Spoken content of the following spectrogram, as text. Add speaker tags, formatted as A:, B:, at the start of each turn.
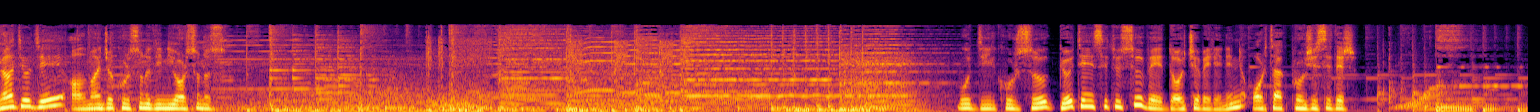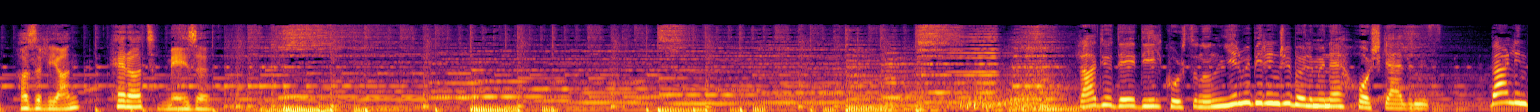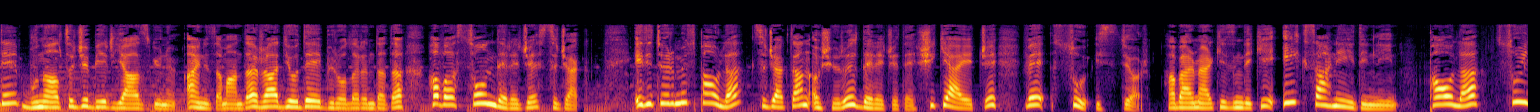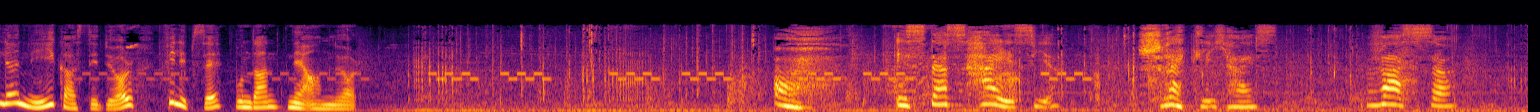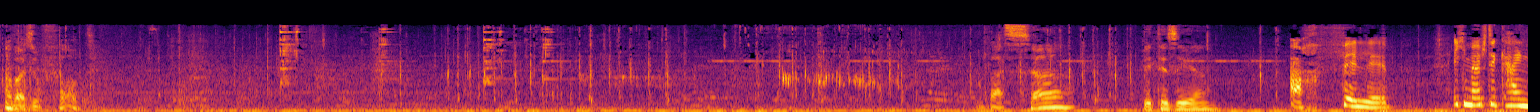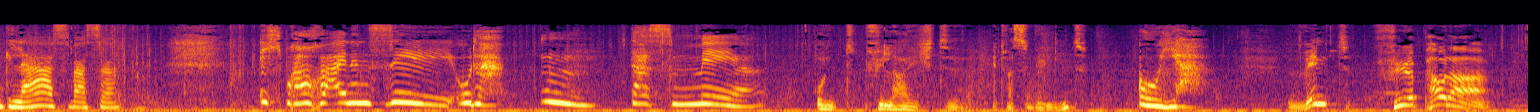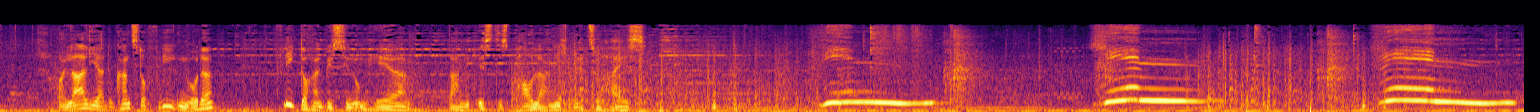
A: Radyo D Almanca kursunu dinliyorsunuz. Bu dil kursu Goethe Enstitüsü ve Deutsche Welle'nin ortak projesidir. Hazırlayan Herat Meze
B: Radyo D Dil kursunun 21. bölümüne hoş geldiniz. Berlin'de bunaltıcı bir yaz günü. Aynı zamanda Radyo D bürolarında da hava son derece sıcak. Editörümüz Paula sıcaktan aşırı derecede şikayetçi ve su istiyor. Haber merkezindeki ilk sahneyi dinleyin. Paula suyla neyi kastediyor, Philip ise bundan ne anlıyor?
C: Oh, ist das heiß hier. Schrecklich heiß. Wasser.
D: Aber sofort. Wasser, bitte sehr.
C: Ach, Philipp, ich möchte kein Glas Wasser. Ich brauche einen See oder mm, das Meer.
E: Und vielleicht äh, etwas Wind?
C: Oh ja.
E: Wind für Paula. Eulalia, du kannst doch fliegen, oder? Flieg doch ein bisschen umher. Dann ist es Paula nicht mehr zu heiß.
F: Wind. Wind. Wind.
